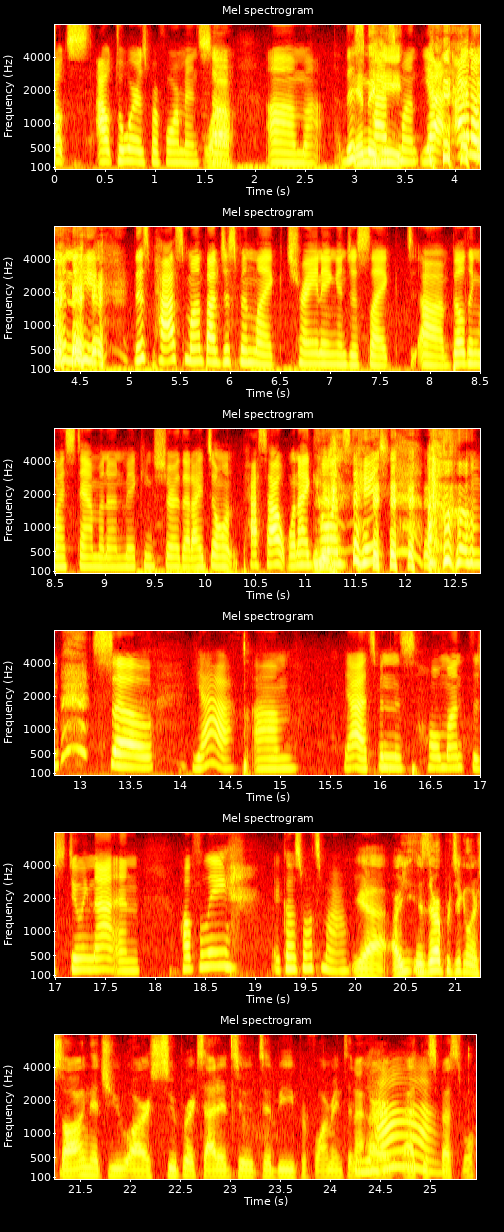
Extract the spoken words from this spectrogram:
outs outdoors performance. Wow. So. Um, this past heat. month, yeah, I know in the heat. This past month, I've just been like training and just like uh, building my stamina and making sure that I don't pass out when I go Yeah. on stage. um, so yeah, um, yeah, it's been this whole month just doing that, and hopefully it goes well tomorrow. Yeah. Are you? Is there a particular song that you are super excited to to be performing tonight or at this festival?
